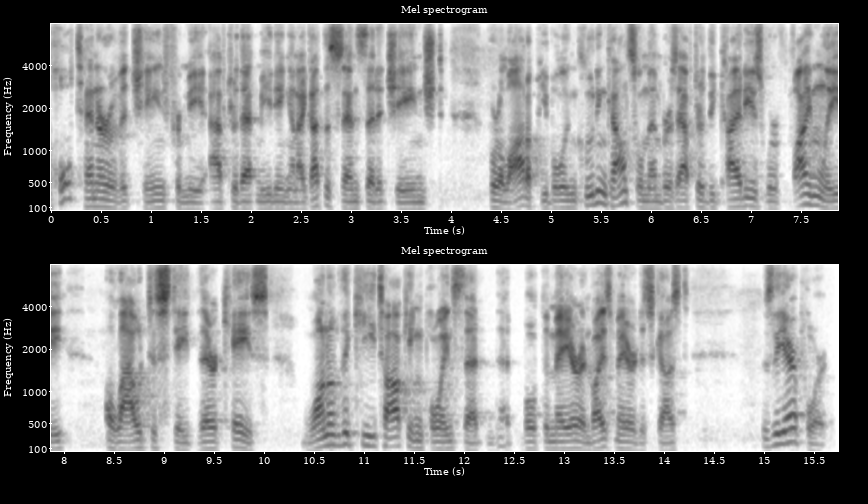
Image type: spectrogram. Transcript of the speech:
The whole tenor of it changed for me after that meeting. And I got the sense that it changed for a lot of people, including council members, after the Coyotes were finally allowed to state their case. One of the key talking points that, that both the mayor and vice mayor discussed is the airport.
